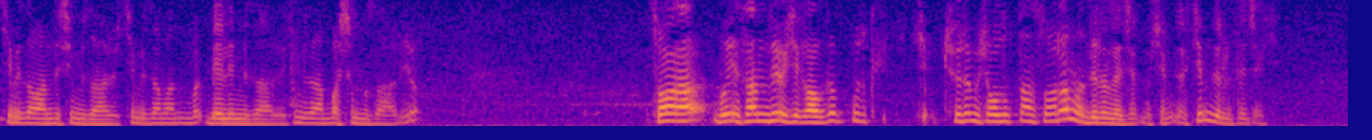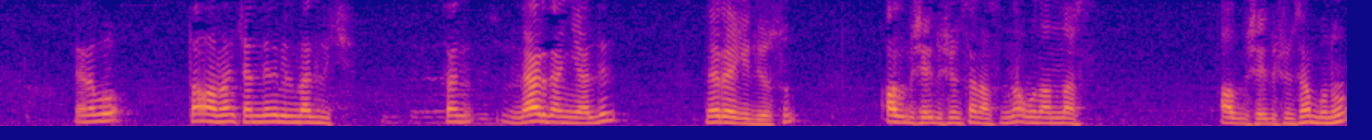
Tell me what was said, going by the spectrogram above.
Kimi zaman dişimiz ağrıyor, kimi zaman belimiz ağrıyor, kimi zaman başımız ağrıyor. Sonra bu insan diyor ki kalkıp bu çürümüş olduktan sonra mı dirilecek bu kemikler? Kim diriltecek? Yani bu tamamen kendini bilmezlik. Sen nereden geldin? Nereye gidiyorsun? Az bir şey düşünsen aslında bunu anlarsın. Az bir şey düşünsen bunu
